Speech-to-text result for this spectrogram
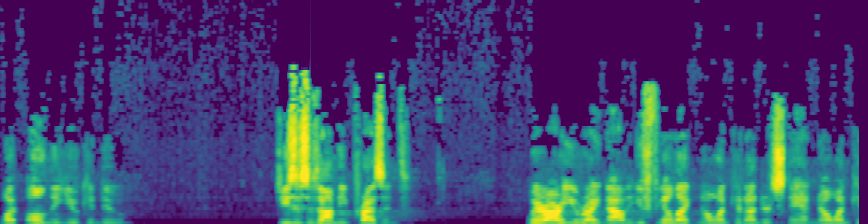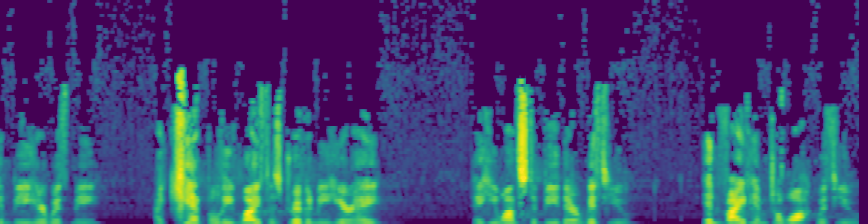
what only you can do. Jesus is omnipresent. Where are you right now that you feel like no one can understand, no one can be here with me? I can't believe life has driven me here. Hey, hey, he wants to be there with you. Invite him to walk with you,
